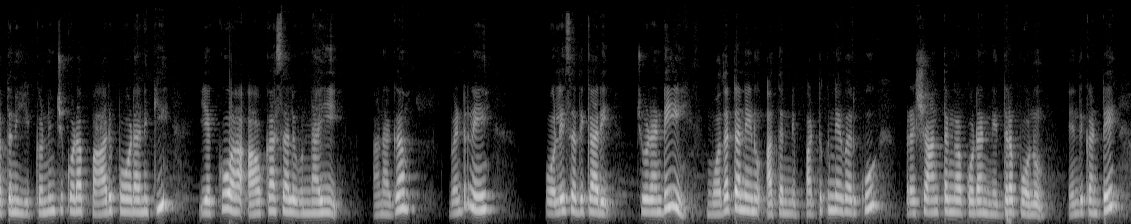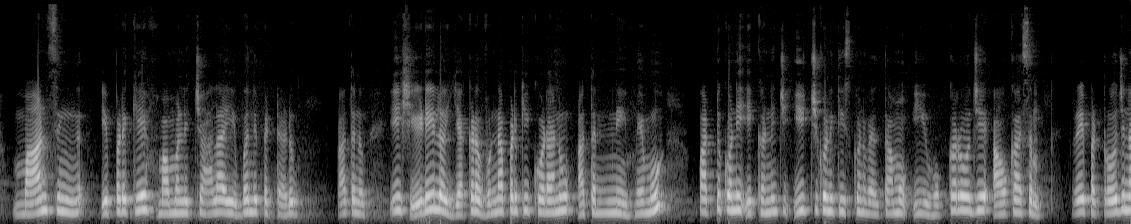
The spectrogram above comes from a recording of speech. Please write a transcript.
అతను ఇక్కడి నుంచి కూడా పారిపోవడానికి ఎక్కువ అవకాశాలు ఉన్నాయి. అనగా వెంటనే పోలీస్ అధికారి చూడండి మొదట నేను అతన్ని పట్టుకునే వరకు ప్రశాంతంగా కూడా నిద్రపోను. ఎందుకంటే మాన్ సింగ్ ఇప్పటికే మమ్మల్ని చాలా ఇబ్బంది పెట్టాడు. అతను ఈ షిర్డీలో ఎక్కడ ఉన్నప్పటికీ కూడాను అతన్ని మేము పట్టుకొని ఇక్కడి నుంచి ఈడ్చుకొని తీసుకొని వెళ్తాము. ఈ ఒక్కరోజే అవకాశం. రేపటి రోజున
